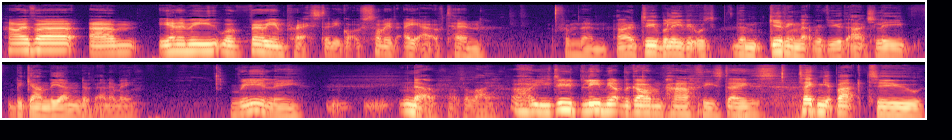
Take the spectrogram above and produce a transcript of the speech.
However, um, the NME were very impressed, and it got a solid eight out of ten from them. And I do believe it was them giving that review that actually began the end of NME. Really? No, that's a lie. Oh, you do lead me up the garden path these days. Taking it back to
